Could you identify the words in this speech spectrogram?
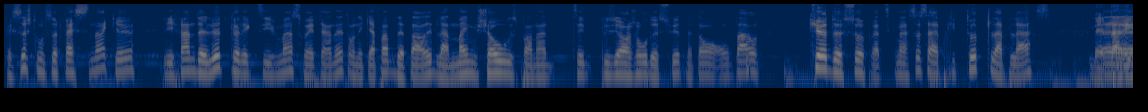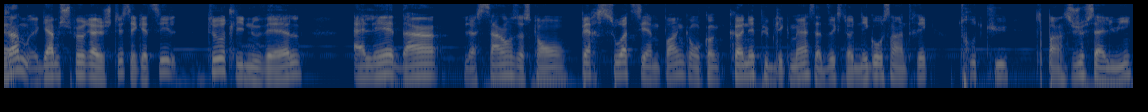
Fait que ça, je trouve ça fascinant que les fans de lutte collectivement sur Internet, on est capable de parler de la même chose pendant plusieurs jours de suite. Mettons, on parle que de ça pratiquement. Ça, ça a pris toute la place. Ben, Par Euh, exemple, Gab, je peux rajouter, c'est que toutes les nouvelles allaient dans le sens de ce qu'on perçoit de CM Punk, qu'on qu'on connaît publiquement, c'est-à-dire que c'est un égocentrique, trou de cul, qui pense juste à lui.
